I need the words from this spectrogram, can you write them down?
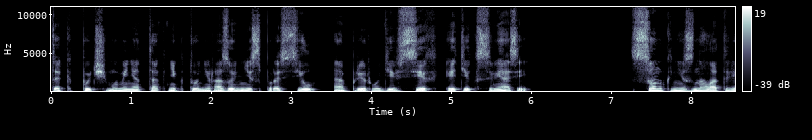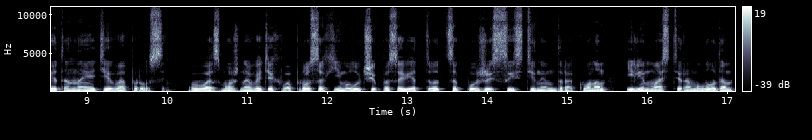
Так почему меня так никто ни разу не спросил о природе всех этих связей? Сонг не знал ответа на эти вопросы. Возможно, в этих вопросах ему лучше посоветоваться позже с истинным драконом или мастером Лодом.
